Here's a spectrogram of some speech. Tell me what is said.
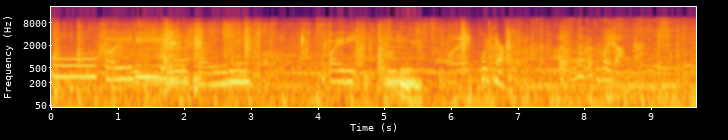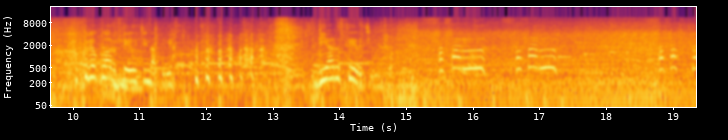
おかえりおかえり。おかえりこっちゃごいな。迫力ある手打ちになってるやん。リアル手打ちにな刺さる。刺さる。刺さった。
